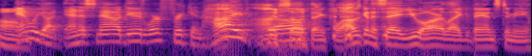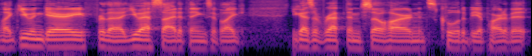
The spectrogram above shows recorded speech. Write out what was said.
Um, and we got Dennis now, dude. We're freaking hyped, bro. I'm so thankful. I was gonna say you are like Vans to me, like you and Gary for the U.S. side of things. Have like you guys have repped them so hard, and it's cool to be a part of it.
